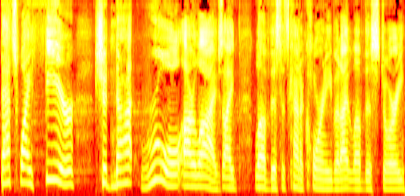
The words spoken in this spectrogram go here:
That's why fear should not rule our lives. I love this. It's kind of corny, but I love this story.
